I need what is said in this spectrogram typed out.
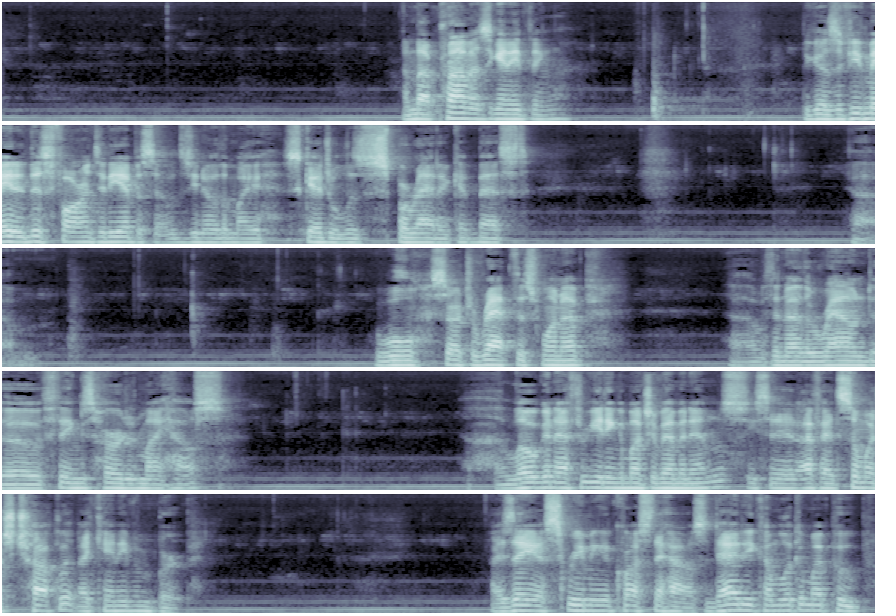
I'm not promising anything because if you've made it this far into the episodes, you know that my schedule is sporadic at best. Um, we'll start to wrap this one up uh, with another round of things heard in my house. Logan, after eating a bunch of M&Ms, he said, I've had so much chocolate I can't even burp. Isaiah screaming across the house, Daddy, come look at my poop.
